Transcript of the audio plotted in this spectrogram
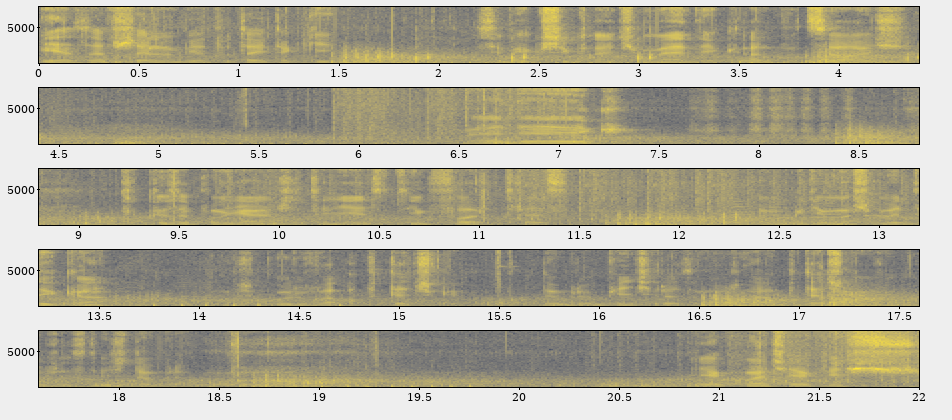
Ja zawsze lubię tutaj taki sobie krzyknąć medyk albo coś. Medyk! Tylko zapomniałem, że to nie jest Team Fortress. Tam, gdzie masz medyka, masz kurwa apteczkę. Dobra, pięć razy można apteczkę wykorzystać, dobra. Jak macie jakieś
